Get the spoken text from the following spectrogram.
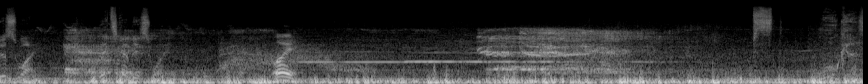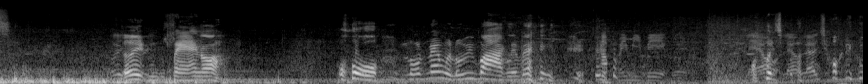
This way. Let's go this way. เฮ้ย Psst. Walkers. เฮ้ยแซงเหรอ โอ้โห รถแม่งเหมือนรถวิบากเลยแม่ง ขับไม่มีเบรกเลยแล้วโอ้ยแล้วแล้วชนกู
